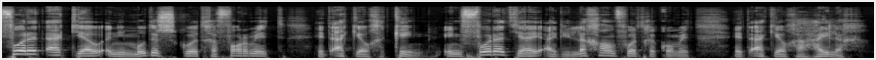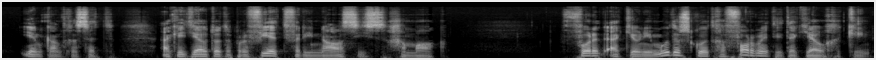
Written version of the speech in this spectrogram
Voordat ek jou in die moederskoot gevorm het, het ek jou geken en voordat jy uit die liggaam voortgekom het, het ek jou geheilig eenkant gesit. Ek het jou tot 'n profeet vir die nasies gemaak. Voordat ek jou in die moederskoot gevorm het, het ek jou geken.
